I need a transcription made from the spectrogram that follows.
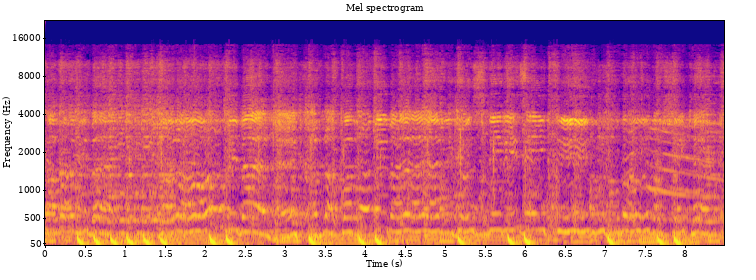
karabiber Karabiber, kara kara biber Gözleri zeytin, dudağı da şeker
